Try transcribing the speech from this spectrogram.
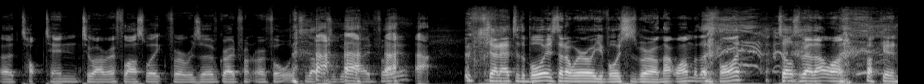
a top 10 to RF last week for a reserve grade front row forward. So that was a good trade for you. Shout out to the boys. Don't know where all your voices were on that one, but that's fine. Tell us about that one. Fucking.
